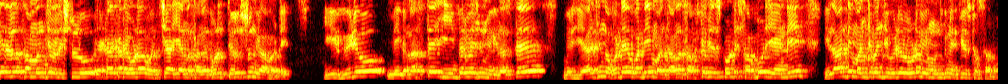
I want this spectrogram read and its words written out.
ఏరియాలో సంబంధించిన లిస్టులు ఎక్కడెక్కడ కూడా వచ్చాయి అన్న సంగతి కూడా తెలుస్తుంది కాబట్టి. ఈ వీడియో మీకు నచ్చితే ఈ ఇన్ఫర్మేషన్ మీకు నచ్చితే మీరు చేయాల్సింది ఒకటే ఒకటి. మన ఛానల్ సబ్స్క్రైబ్ చేసుకోండి సపోర్ట్ చేయండి. ఇలాంటి మంచి మంచి వీడియోలు కూడా మీ ముందుకు నేను తీసుకొస్తాను.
